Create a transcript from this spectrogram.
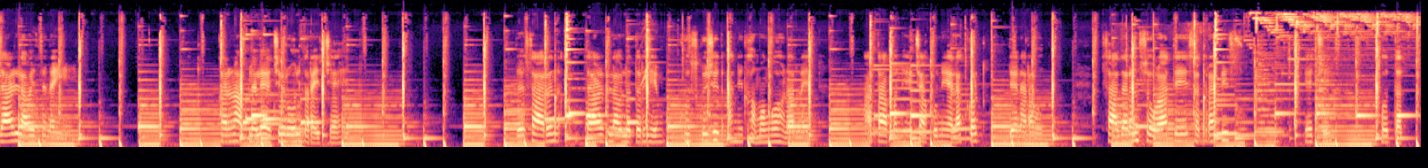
जाड लावायचं नाही आहे कारण आपल्याला याचे रोल करायचे आहेत. जर सारण जाड लावलं तर हे खुसखुशीत आणि खमंग होणार नाहीत. आता आपण हे चाकूने याला कट देणार आहोत. साधारण सोळा ते सतरा पीस याचे होतात.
